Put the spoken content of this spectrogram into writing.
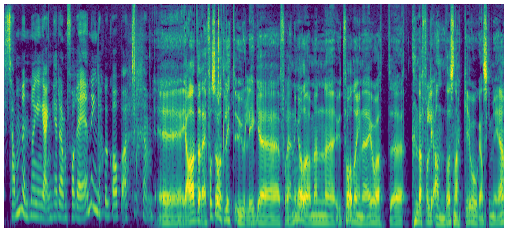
sammen noen gang? Er det en forening dere går på? Liksom? Eh, ja, det er for så vidt litt ulike foreninger, da. Men utfordringen er jo at i hvert fall de andre snakker jo ganske mye.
